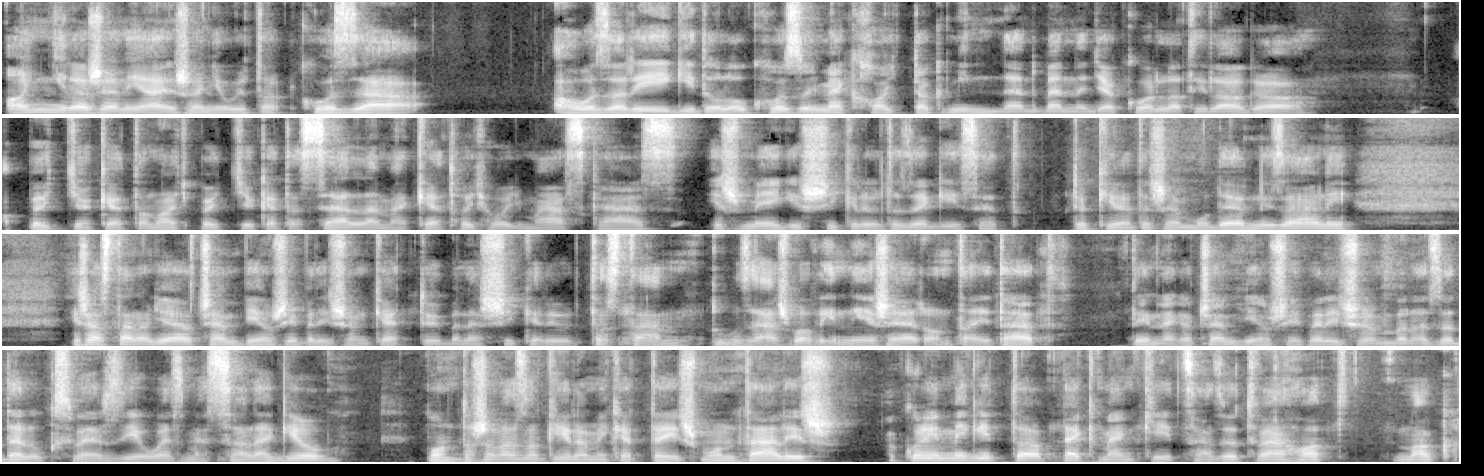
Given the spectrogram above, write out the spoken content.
Annyira zseniálisan nyújtak hozzá ahhoz a régi dologhoz, hogy meghagytak mindent benne gyakorlatilag, a, a pöttyöket, a nagy pöttyöket, a szellemeket, hogy hogy mászkálsz, és mégis sikerült az egészet tökéletesen modernizálni. És aztán ugye a Championship Edition 2-ben ez sikerült aztán túlzásba vinni és elrontani. Tehát tényleg a Championship Editionben ez a deluxe verzió, ez messze a legjobb. Pontosan azokért, amiket te is mondtál, és akkor én még itt a Pac-Man 256-nak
